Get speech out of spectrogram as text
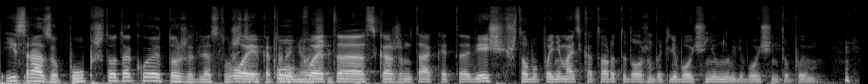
И сразу пуп, что такое, тоже для слушателей, Ой, которые не пуп, очень... это, скажем так, это вещь, чтобы понимать которую ты должен быть либо очень умным, либо очень тупым.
